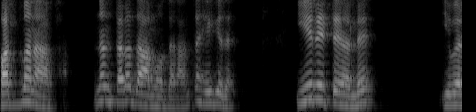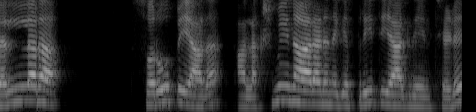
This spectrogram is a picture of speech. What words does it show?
ಪದ್ಮನಾಭ, ನಂತರ ದಾಮೋದರ ಅಂತ ಹೀಗಿದೆ. ಈ ನಿಟ್ಟಿನಲ್ಲಿ ಇವರೆಲ್ಲರ ಸ್ವರೂಪಿಯಾದ ಆ ಲಕ್ಷ್ಮೀನಾರಾಯಣನಿಗೆ ಪ್ರೀತಿಯಾಗ್ರಿ ಅಂತ ಹೇಳಿ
